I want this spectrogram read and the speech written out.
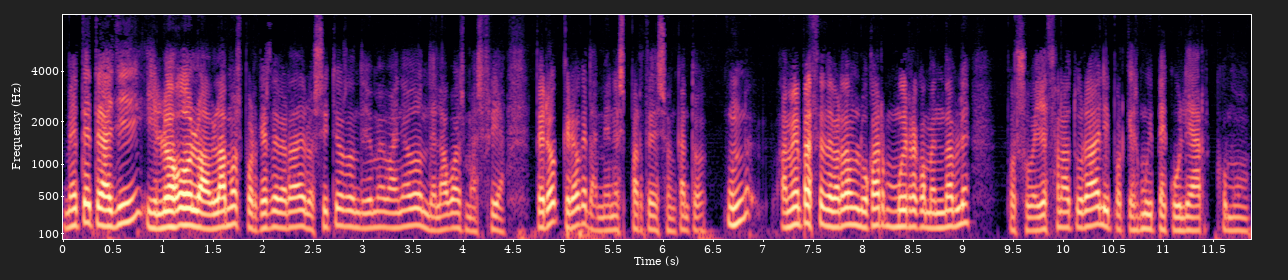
métete allí y luego lo hablamos porque es de verdad de los sitios donde yo me he bañado donde el agua es más fría. Pero creo que también es parte de su encanto. a mí me parece de verdad un lugar muy recomendable por su belleza natural y porque es muy peculiar como,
